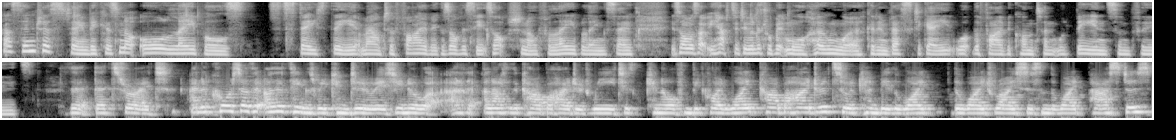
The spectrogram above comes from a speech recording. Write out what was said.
That's interesting because not all labels state the amount of fibre because obviously it's optional for labelling. So it's almost like we have to do a little bit more homework and investigate what the fibre content would be in some foods. That, that's right. And of course, other other things we can do is, you know, a, a lot of the carbohydrate we eat is, can often be quite white carbohydrates. So it can be the white the white rices and the white pastas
